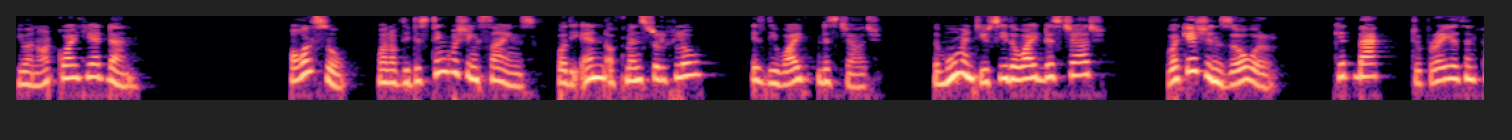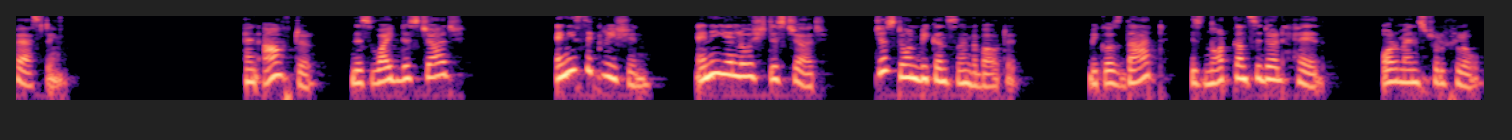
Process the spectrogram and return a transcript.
you are not quite yet done. Also, one of the distinguishing signs for the end of menstrual flow is the white discharge. The moment you see the white discharge, vacation's over. Get back to prayers and fasting. And after this white discharge, any secretion, any yellowish discharge, just don't be concerned about it because that is not considered haid or menstrual flow.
